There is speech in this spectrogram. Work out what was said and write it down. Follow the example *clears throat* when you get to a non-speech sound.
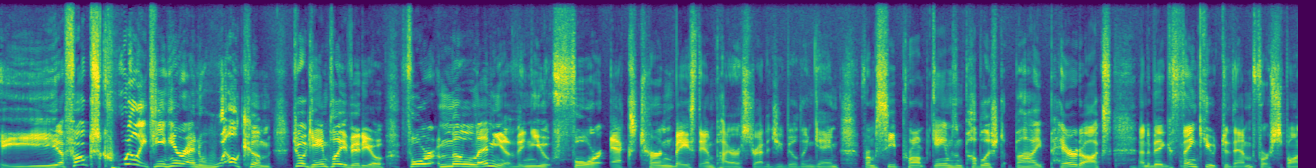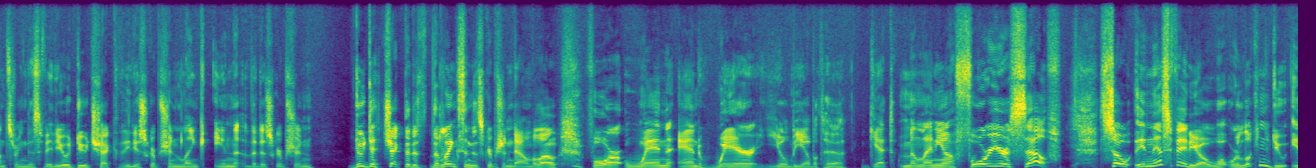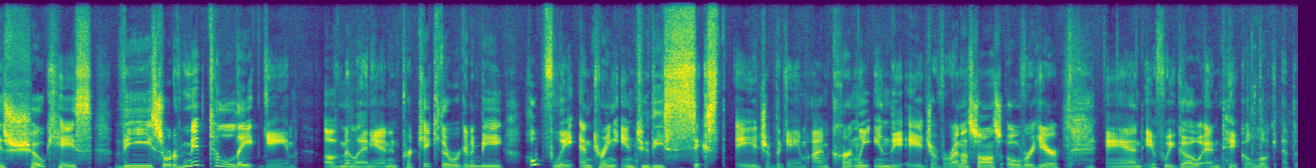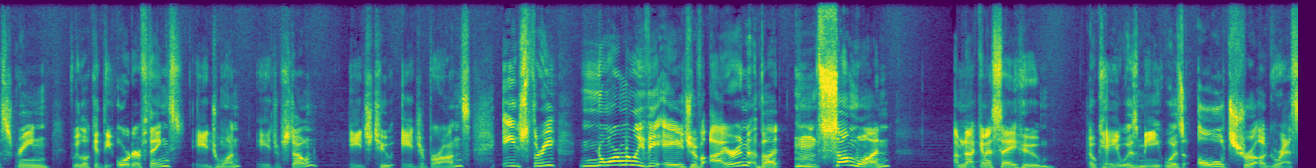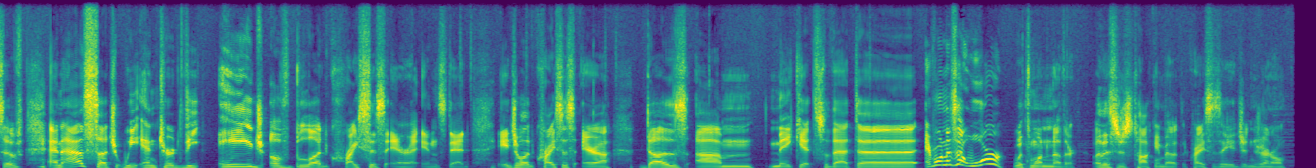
Hey folks, Quill18 here and welcome to a gameplay video for Millennia, the new 4X turn-based empire strategy building game from C-Prompt Games and published by Paradox. And a big thank you to them for sponsoring this video. Do check the description link in the description do check the, the links in the description down below for when and where you'll be able to get Millennia for yourself. So in this video, what we're looking to do is showcase the sort of mid to late game of Millennia. And in particular, we're going to be hopefully entering into the sixth age of the game. I'm currently in the age of Renaissance over here. And if we go and take a look at the screen, if we look at the order of things, age one, age of stone, age two, age of bronze, age three, normally the age of iron, but *clears throat* someone, I'm not going to say who, okay, it was me, was ultra aggressive, and as such, we entered the Age of Blood Crisis era instead. Age of Blood Crisis era does um, make it so that uh, everyone is at war with one another. Well, this is just talking about the Crisis Age in general.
